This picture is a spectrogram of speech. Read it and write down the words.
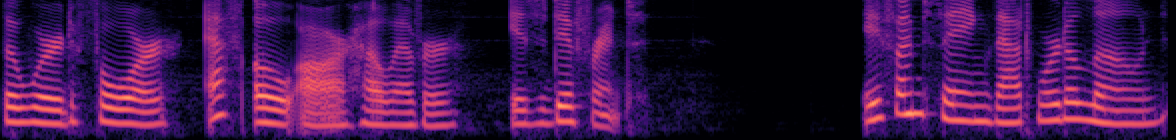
The word for, F O R, however, is different. If I'm saying that word alone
